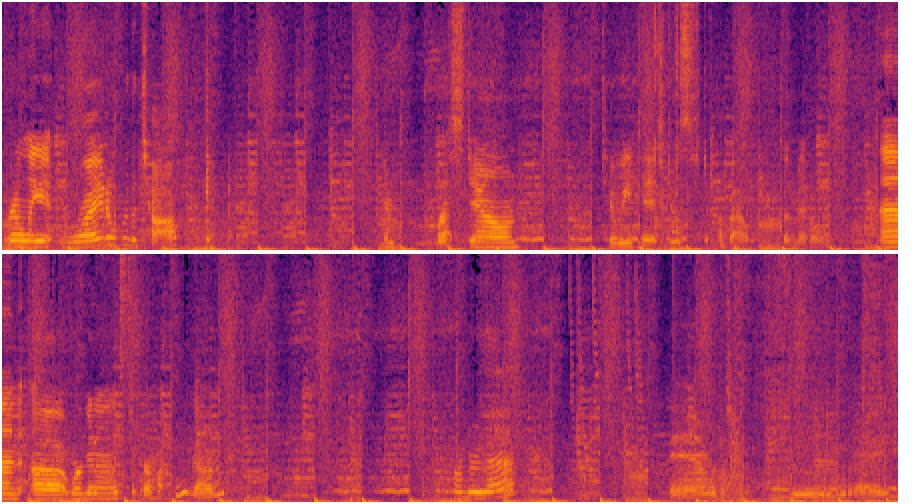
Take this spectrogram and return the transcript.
we're going to lay it right over the top and press down till we hit just about the middle. And uh, we're gonna stick our hot glue gun under that. And we're just gonna glue right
